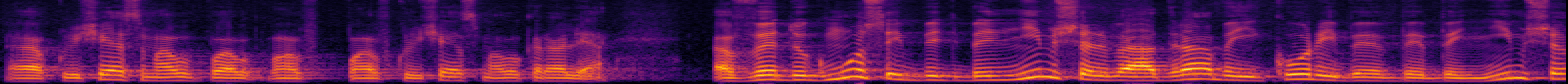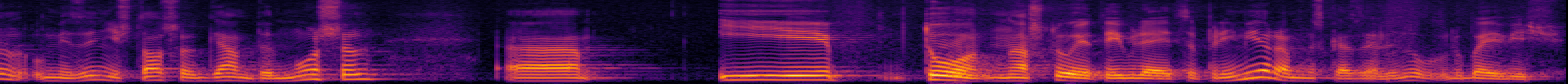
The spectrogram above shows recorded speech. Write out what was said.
включая самого, включая самого короля. В дугмосой бенимшел в адраба и кори бенимшел у мизыни шталшел гам бемошел. И то, на что это является примером, мы сказали, ну, любая вещь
